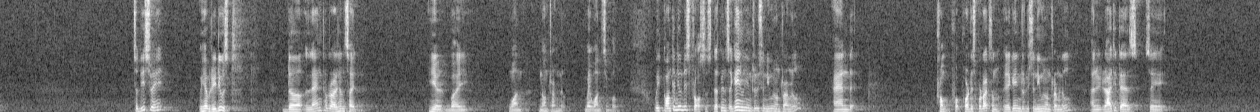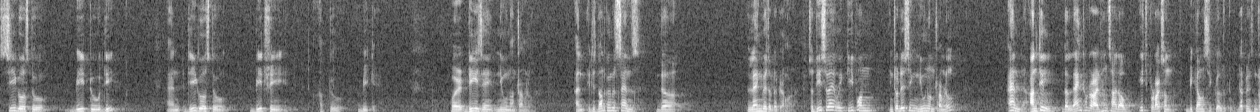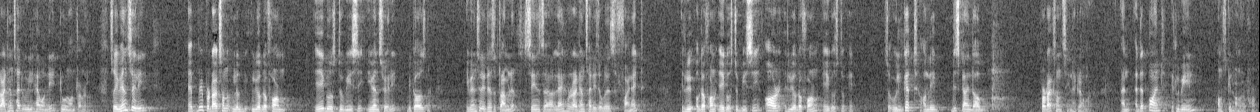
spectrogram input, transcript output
So, this way we have reduced the length of the right hand side here by one non terminal by one symbol. We continue this process that means again we introduce a new non terminal and from for, for this production we again introduce a new non terminal and we write it as say C goes to B to D and D goes to B 3 up to B k where D is a new non terminal and it is not going to sense the language of the grammar. So, this way we keep on introducing new non terminal and until the length of the right hand side of each production becomes equal to 2. That means, in the right hand side we will have only 2 non terminal. So, eventually every production will be, will be of the form A goes to B C eventually, because eventually it has a terminal since the length the right hand side is always finite it will be of the form A goes to B C or it will be of the form A goes to A. So, we will get only this kind of productions in the grammar and at that point it will be in Chomsky normal form.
